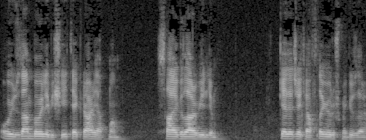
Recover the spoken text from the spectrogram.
O yüzden böyle bir şeyi tekrar yapmam. Saygılar William. Gelecek hafta görüşmek üzere.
